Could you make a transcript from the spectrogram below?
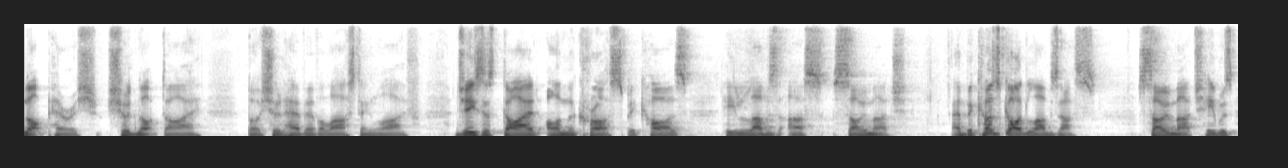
not perish, should not die, but should have everlasting life. Jesus died on the cross because he loves us so much. And because God loves us so much, he was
